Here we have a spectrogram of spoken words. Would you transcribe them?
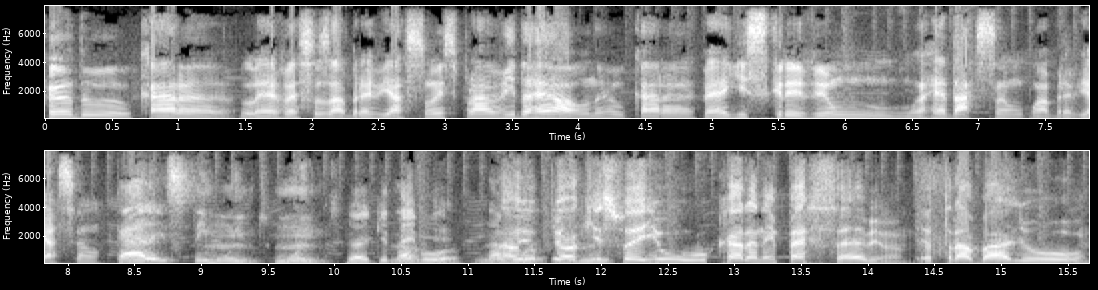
quando o cara leva essas abreviações pra vida real, né? O cara pega e escreveu um- uma redação com abreviação. Cara, isso tem muito, muito. Pior que Na tem boa. Na Não, boa, e o pior que muito, isso aí. O, o cara nem percebe, mano. Eu trabalho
